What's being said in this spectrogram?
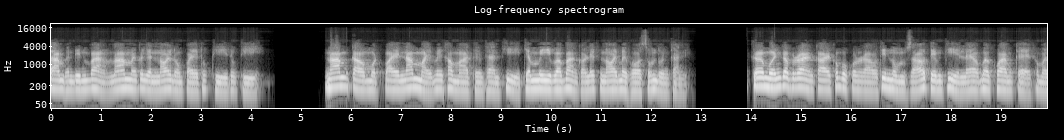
ตามแผ่นดินบ้าง น้ำมันก็ยันน้อยลงไปทุกทีทุกที น้ำเก่าหมดไปน้ำใหม่ไม่เข้ามาถึงแทนที่จะมีมาบ้างก็เล็กน้อยไม่พอสมดุลกัน ก็เหมือนกับร่างกายของบุคคลเราที่หนุ่มสาวเต็มที่แล้วเมื่อความแก่เข้ามา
